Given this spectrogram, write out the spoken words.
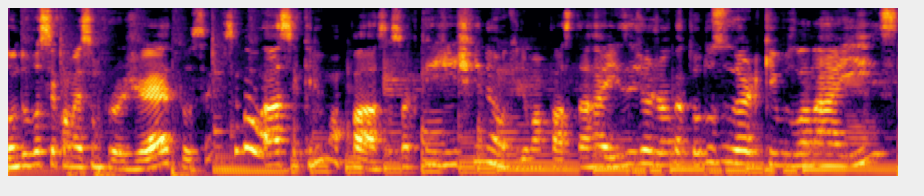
quando você começa um projeto, você, você vai lá, você cria uma pasta. Só que tem gente que não, cria uma pasta raiz e já joga todos os arquivos lá na raiz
